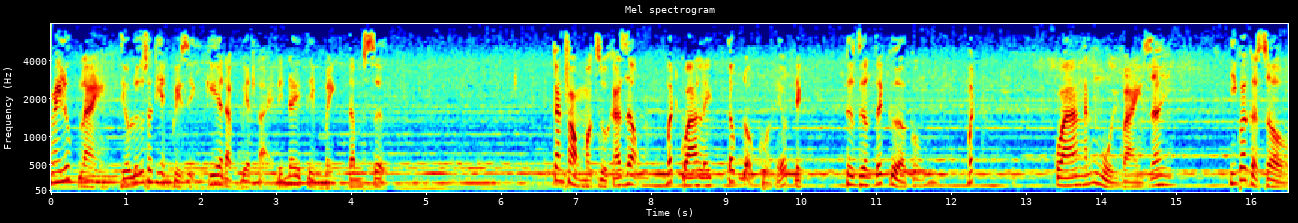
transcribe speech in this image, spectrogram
Ngay lúc này Thiếu nữ xuất hiện quỷ dị kia đặc biệt lại đến đây tìm mình tâm sự. Căn phòng mặc dù khá rộng, Bất quá lấy tốc độ của liễu tịch Từ giường tới cửa cũng bất quá ngắn ngủi vài giây. Nhìn qua cửa sổ,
